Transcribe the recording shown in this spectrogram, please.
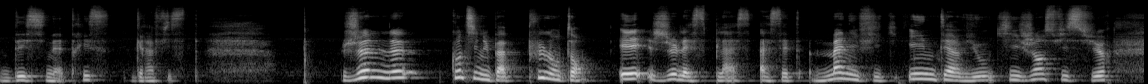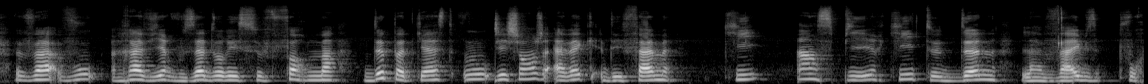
dessinatrice graphiste. Je ne continue pas plus longtemps et je laisse place à cette magnifique interview qui, j'en suis sûre, va vous ravir, vous adorez ce format de podcast où j'échange avec des femmes qui inspirent, qui te donnent la vibes pour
